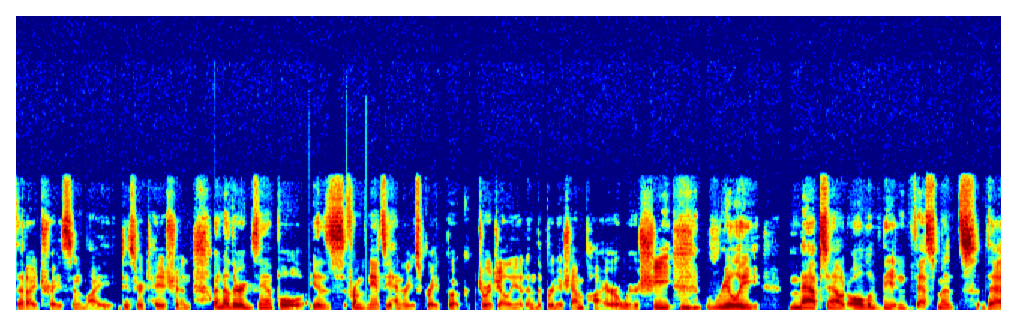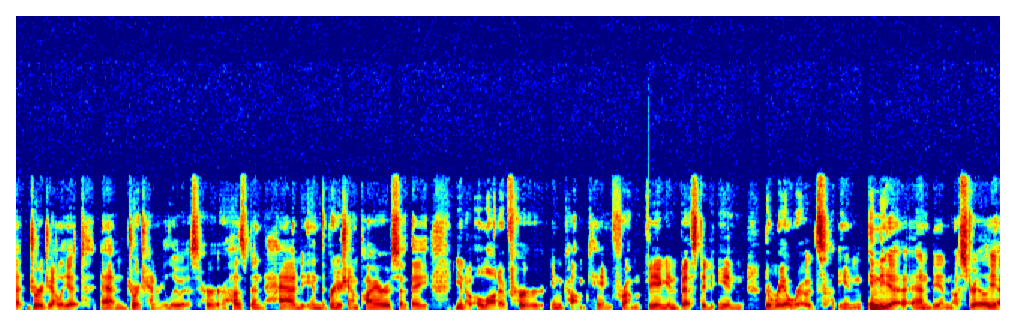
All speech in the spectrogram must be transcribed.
that I trace in my dissertation another example is from Nancy Henry's great book George Eliot and the British Empire where she mm-hmm. really maps out all of the investments that George Eliot and George Henry Lewes, her husband, had in the British Empire. So they, you know, a lot of her income came from being invested in the railroads in India and in Australia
